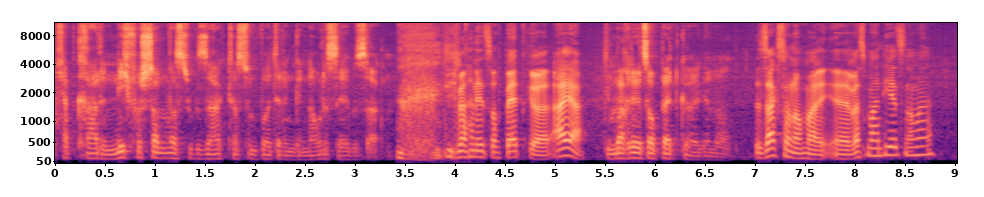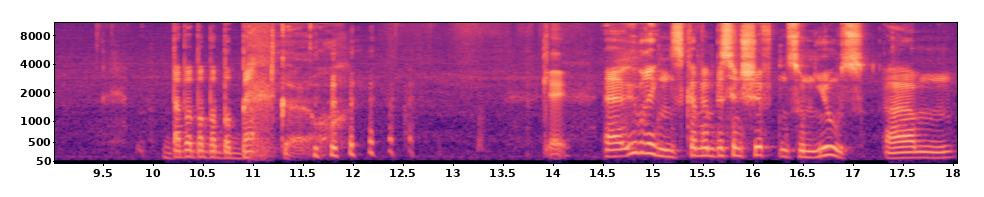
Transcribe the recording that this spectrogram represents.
ich habe gerade nicht verstanden, was du gesagt hast und wollte dann genau dasselbe sagen. die machen jetzt auch Bad Girl. Ah ja. Die machen jetzt auch Bad Girl, genau. Sag's doch nochmal, äh, was machen die jetzt nochmal? Bad Girl. okay. Äh, übrigens können wir ein bisschen shiften zu News. Ähm,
